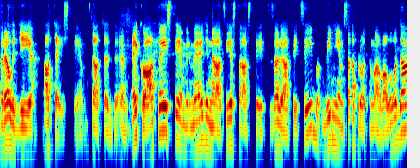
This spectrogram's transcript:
reliģija ateistiem. Tātad ekoateistiem ir mēģināts iestāstīt zaļā ticība viņiem saprotamā valodā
